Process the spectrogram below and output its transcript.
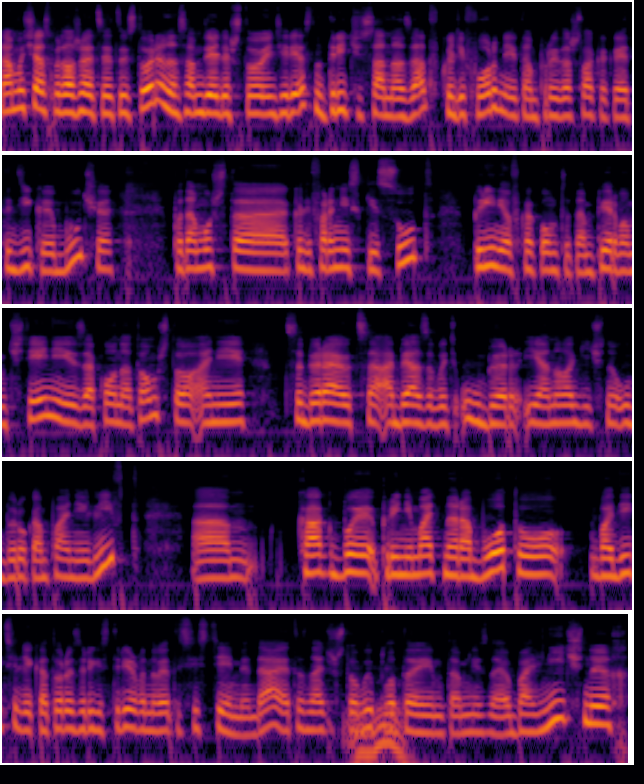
Там и сейчас продолжается эта история. На самом деле, что интересно, три часа назад в Калифорнии там произошла какая-то дикая буча, потому что Калифорнийский суд принял в каком-то там первом чтении закон о том, что они собираются обязывать Uber и аналогичную Uber компанию Lyft как бы принимать на работу водителей, которые зарегистрированы в этой системе, да, это значит, что выплата им, там, не знаю, больничных,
